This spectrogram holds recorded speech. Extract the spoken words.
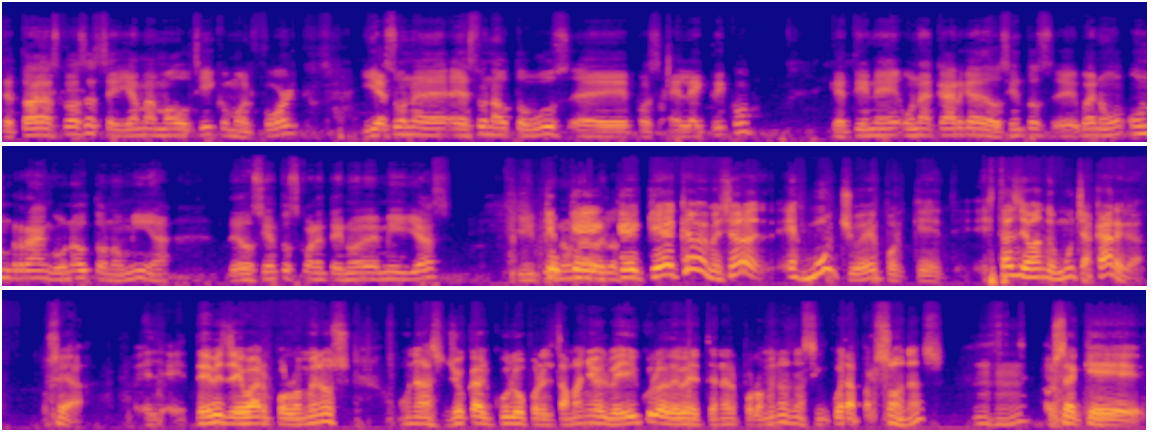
De todas las cosas, se llama Model T como el Ford y es un, es un autobús pues, eléctrico que tiene una carga de 200, bueno, un, rango, una autonomía de 249 millas y que, que, cabe mencionar, es mucho, ¿eh? porque estás llevando mucha carga. O sea, eh, debes llevar por lo menos unas, yo calculo por el tamaño del vehículo, debe tener por lo menos unas 50 personas. O sea que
